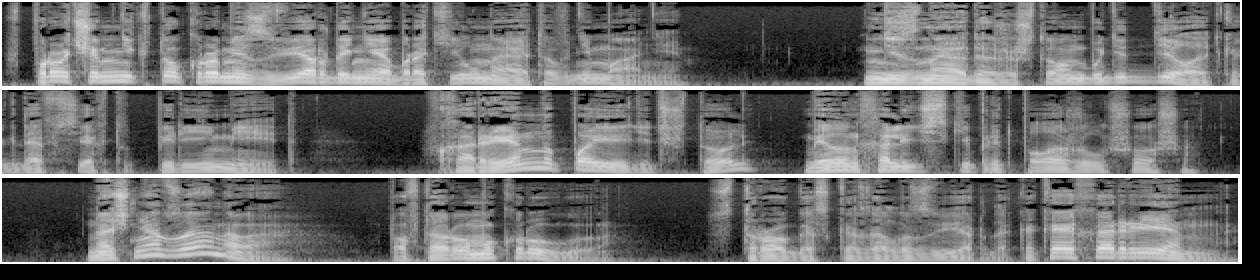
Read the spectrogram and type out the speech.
Впрочем, никто, кроме Зверды, не обратил на это внимания. Не знаю даже, что он будет делать, когда всех тут переимеет. В Харенну поедет, что ли? Меланхолически предположил Шоша. Начнет заново, по второму кругу, строго сказала Зверда. Какая хрен!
